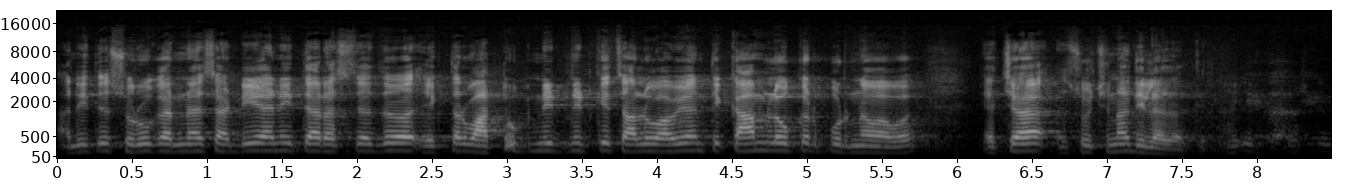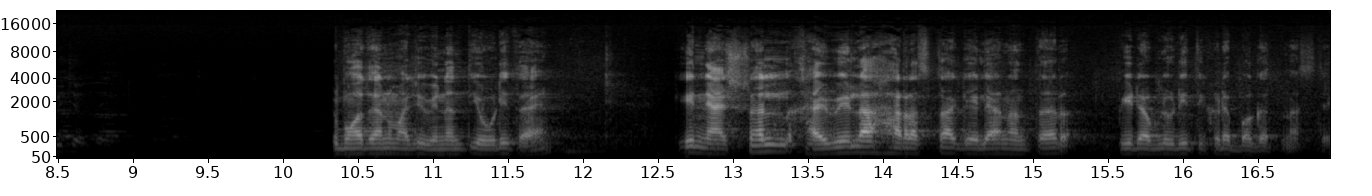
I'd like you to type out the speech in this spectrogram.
आणि ते सुरू करण्यासाठी आणि त्या रस्त्याचं एकतर वाहतूक नीटनेटकी चालू व्हावी आणि ते काम लवकर पूर्ण व्हावं याच्या सूचना दिल्या जातील. महोदयांना माझी विनंती एवढीच आहे की नॅशनल हायवेला हा रस्ता गेल्यानंतर पी डब्ल्यू डी तिकडे बघत नसते.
